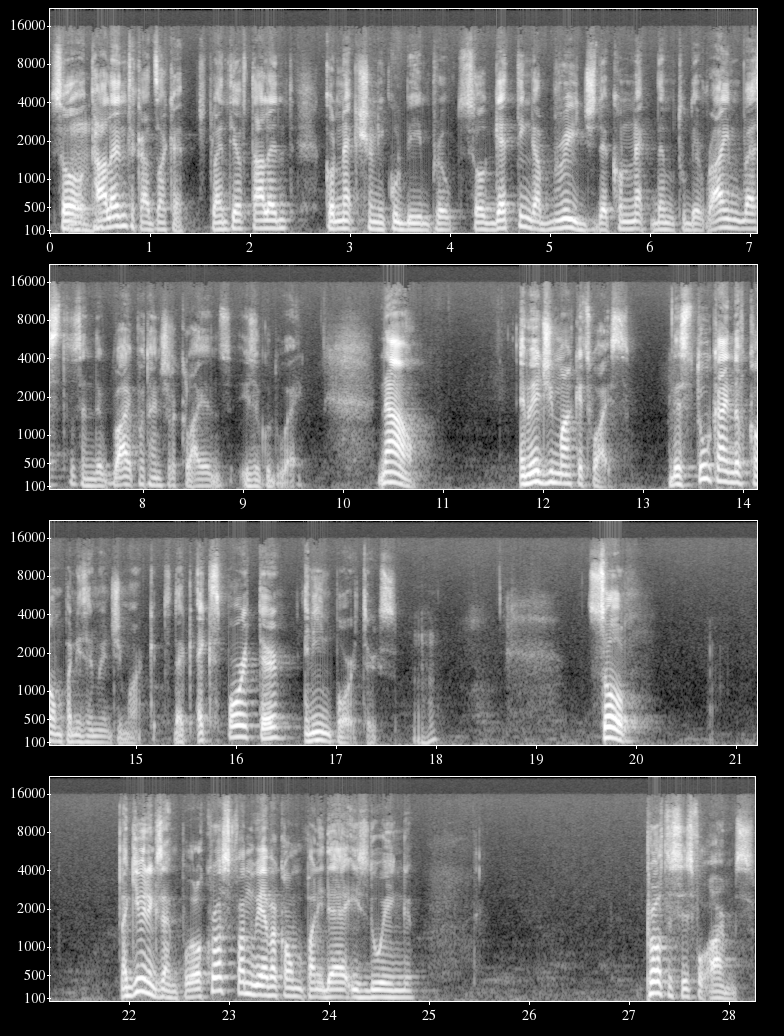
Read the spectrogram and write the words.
So mm-hmm. talent, Kazakh plenty of talent. Connection, it could be improved. So getting a bridge that connect them to the right investors and the right potential clients is a good way. Now, emerging markets wise, there's two kind of companies in emerging markets, like exporter and importers. Mm-hmm. So, I'll give you an example. Across fund, we have a company that is doing prostheses for arms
